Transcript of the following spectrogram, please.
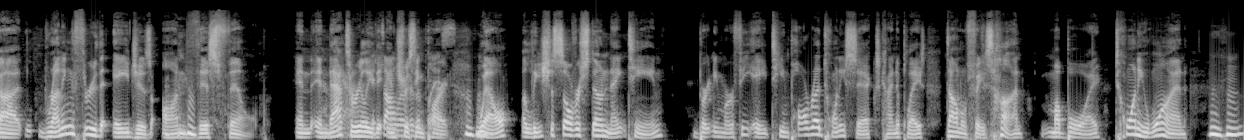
Uh, running through the ages on this film, and and that's Oh, yeah. really the the interesting place. part. Well, Alicia Silverstone, nineteen, Brittany Murphy, eighteen, Paul Rudd, twenty six, kind of plays Donald Faison, my boy, twenty one. hmm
